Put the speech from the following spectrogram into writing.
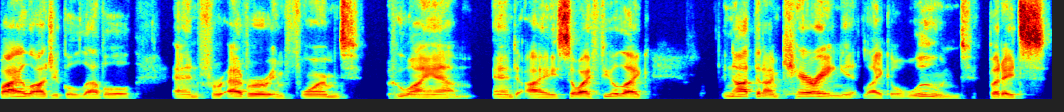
biological level and forever informed who i am. And i so i feel like not that i'm carrying it like a wound but it's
